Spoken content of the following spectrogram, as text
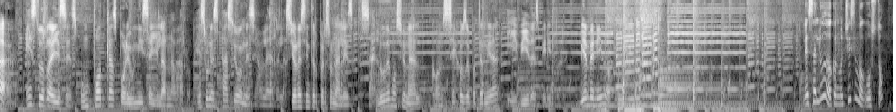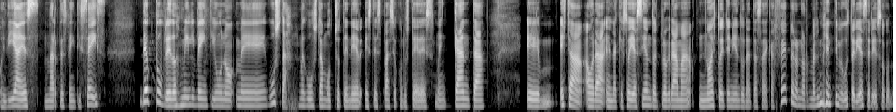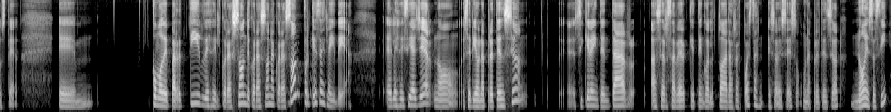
Hola, esto es Raíces, un podcast por Eunice Aguilar Navarro. Es un espacio donde se habla de relaciones interpersonales, salud emocional, consejos de paternidad y vida espiritual. Bienvenido. Les saludo con muchísimo gusto. Hoy día es martes 26 de octubre de 2021. Me gusta, me gusta mucho tener este espacio con ustedes. Me encanta Em, esta hora en la que estoy haciendo el programa, no estoy teniendo una taza de café, pero normalmente me gustaría hacer eso con usted. Em, como de partir desde el corazón, de corazón a corazón, porque esa es la idea. Eh, les decía ayer, no sería una pretensión, eh, si quiere intentar hacer saber que tengo todas las respuestas, eso es eso, una pretensión, no es así,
